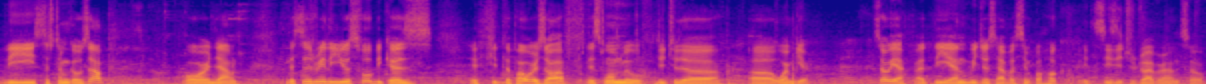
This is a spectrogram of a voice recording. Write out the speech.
the system goes up or down. This is really useful because if the power is off, this won't move due to the uh, worm gear. So yeah, at the end we just have a simple hook. It's easy to drive around. So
